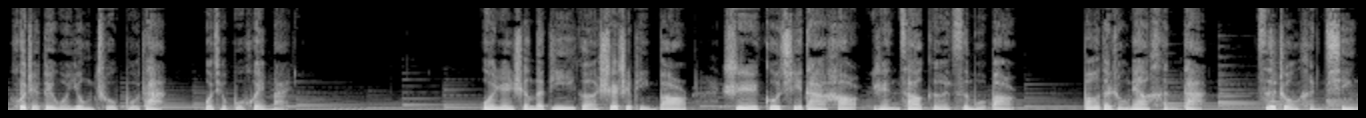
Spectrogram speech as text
或者对我用处不大，我就不会买。我人生的第一个奢侈品包是 GUCCI 大号人造革字母包，包的容量很大，自重很轻。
